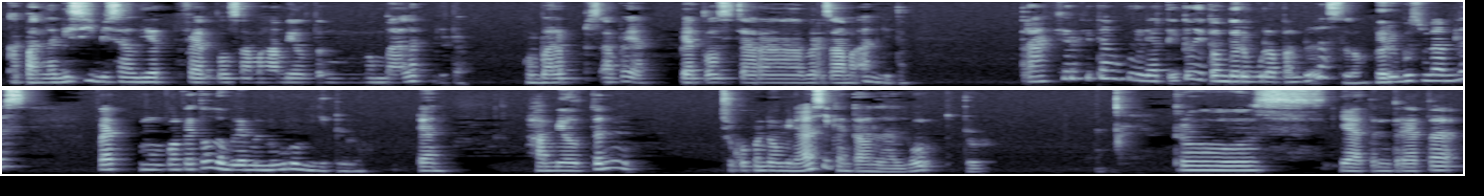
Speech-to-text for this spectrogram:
kapan lagi sih bisa lihat Vettel sama Hamilton membalap gitu? Membalap apa ya battle secara bersamaan gitu. Terakhir kita melihat itu di tahun 2018 loh. 2019 Vettel udah mulai menurun gitu loh. Dan Hamilton cukup mendominasi kan tahun lalu gitu. Terus ya ternyata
